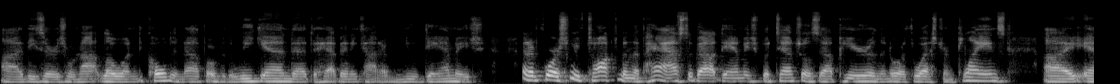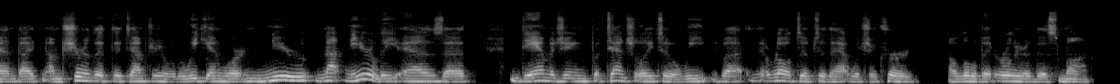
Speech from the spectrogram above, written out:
Uh, these areas were not low and cold enough over the weekend to have any kind of new damage. And of course, we've talked in the past about damage potentials up here in the northwestern plains. Uh, and I, am sure that the temperatures over the weekend were near not nearly as uh, damaging potentially to wheat, but relative to that which occurred a little bit earlier this month.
